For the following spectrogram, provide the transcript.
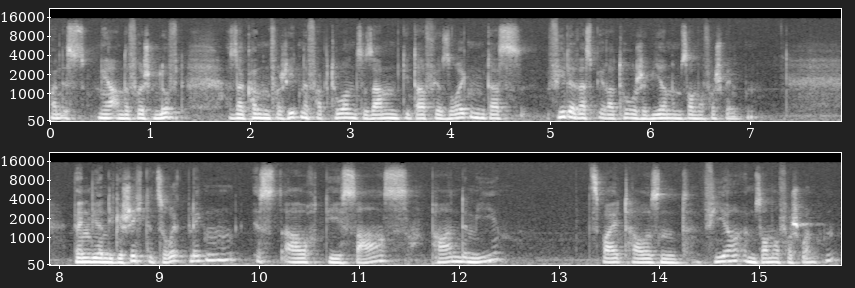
man ist mehr an der frischen Luft. Also da kommen verschiedene Faktoren zusammen, die dafür sorgen, dass viele respiratorische Viren im Sommer verschwinden. Wenn wir in die Geschichte zurückblicken, ist auch die SARS-Pandemie 2004 im Sommer verschwunden.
